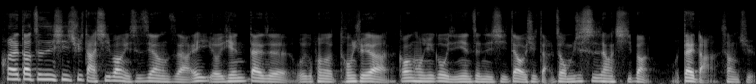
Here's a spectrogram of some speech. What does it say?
后来到政治系去打西棒也是这样子啊，哎，有一天带着我一个朋友同学啊，高中同学跟我一起念政治系，带我去打，叫我们去试上西棒，我代打上去，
